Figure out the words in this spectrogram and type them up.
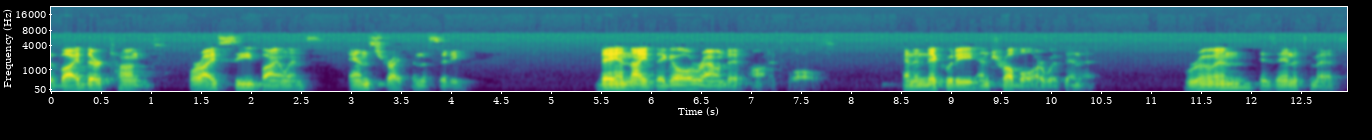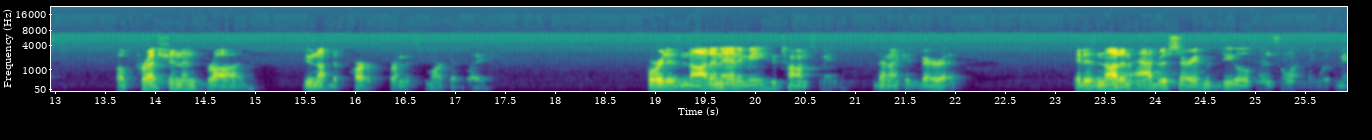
divide their tongues, for I see violence and strife in the city. Day and night they go around it on its walls, and iniquity and trouble are within it. Ruin is in its midst. Oppression and fraud do not depart from its marketplace. For it is not an enemy who taunts me, then I could bear it. It is not an adversary who deals insolently with me,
